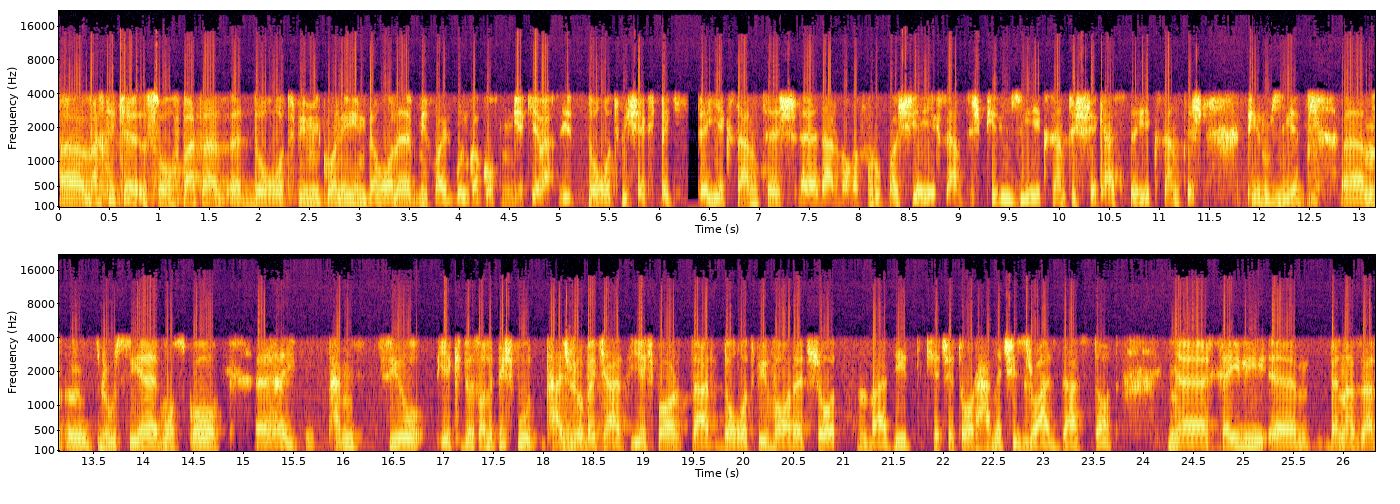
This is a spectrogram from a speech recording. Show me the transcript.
وقتی که صحبت از دو قطبی می‌کنیم به قول میخائیل بولگاکوف میگه که وقتی دو قطبی شکل بگیره یک سمتش در واقع فروپاشی یک سمتش پیروزی یک سمتش شکست یک سمتش پیروزیه روسیه مسکو همین سی و یک دو سال پیش بود تجربه کرد. یک بار در دو قطبی وارد شد و دید که چطور همه چیز رو از دست داد. خیلی به نظر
